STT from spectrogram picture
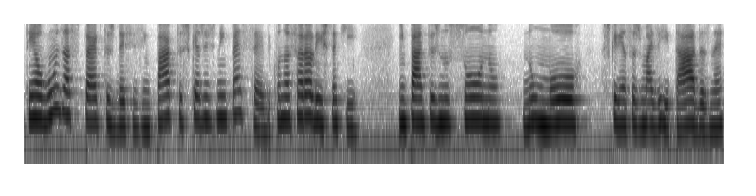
tem alguns aspectos desses impactos que a gente nem percebe. Quando a senhora lista aqui impactos no sono, no humor, as crianças mais irritadas, né,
